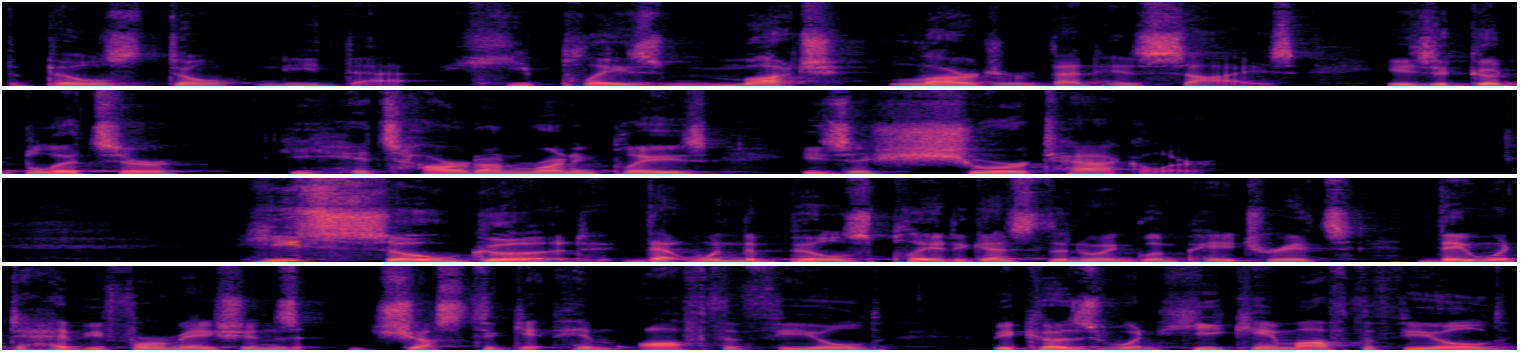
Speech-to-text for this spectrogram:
the Bills don't need that. He plays much larger than his size. He's a good blitzer. He hits hard on running plays. He's a sure tackler. He's so good that when the Bills played against the New England Patriots, they went to heavy formations just to get him off the field because when he came off the field,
